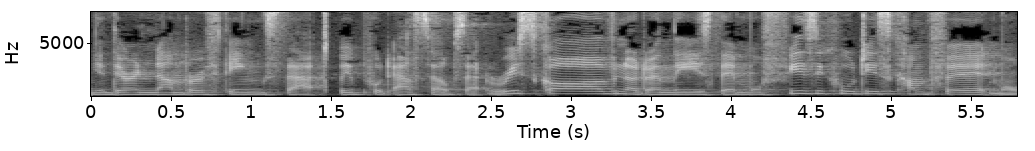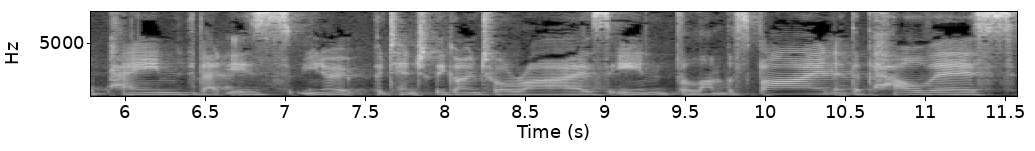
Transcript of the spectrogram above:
you know, there are a number of things that we put ourselves at risk of. Not only is there more physical discomfort, more pain that is, you know, potentially going to arise in the lumbar spine, the pelvis,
